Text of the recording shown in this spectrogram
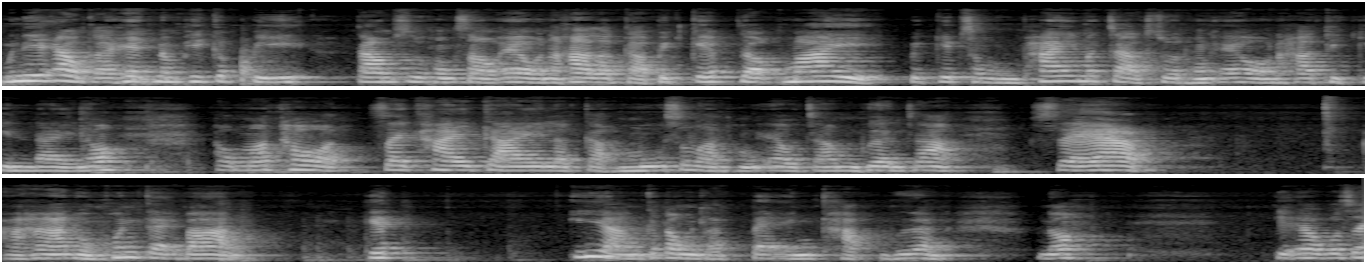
มื้อนี้แอลก็เฮ็ดน้ำพริกกะปิ ตามสูตรของสาวแอลนะคะแล้วก็ไปเก็บดอกไม้ไปเก็บสมุนไพรมาจากสวนของแอลนะคะที่กินได้เนาะเอามาทอดใส่ไข่ไก่แล้วก็หมูสวรรค์ของแอลจ้าเพื่อนจ้าแซ่บอาหารของคนไก่บ้านเฮ็ดอีหยังก็ต้องดัดแปลงขับเพื่อนเนาะที่แอลบ่ใส่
